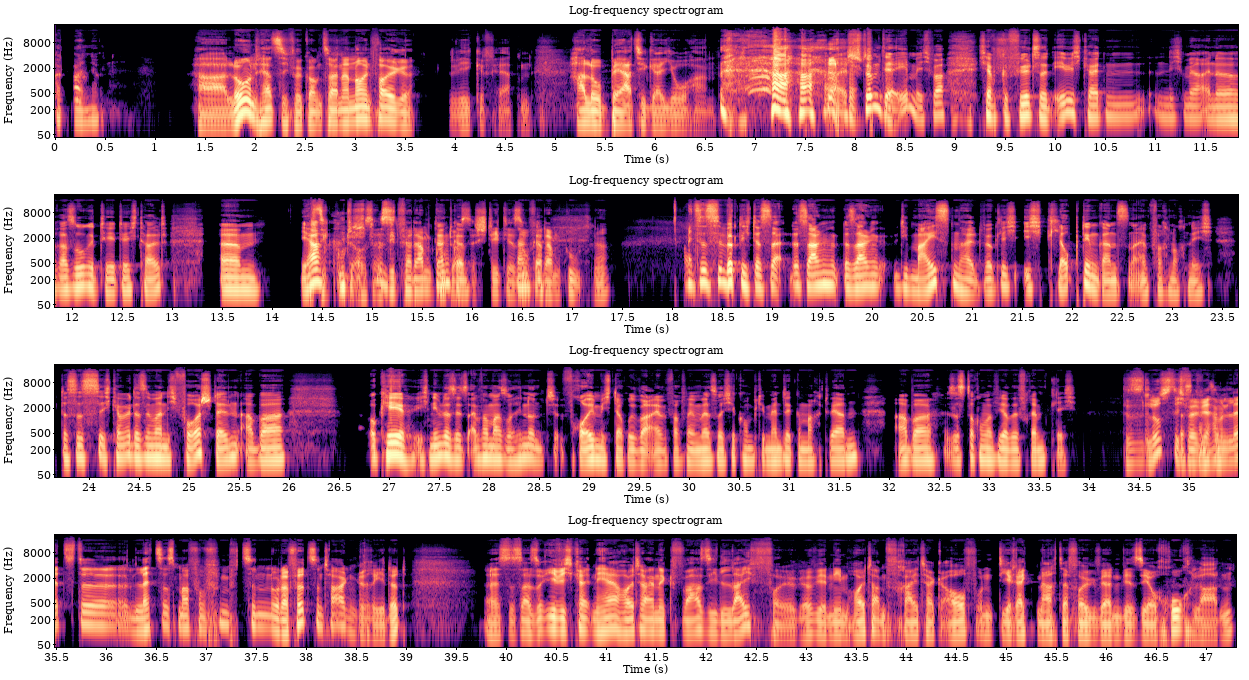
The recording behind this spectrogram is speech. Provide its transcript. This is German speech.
Gott, meine. Hallo und herzlich willkommen zu einer neuen Folge Weggefährten. Hallo, bärtiger Johann. Stimmt ja eben. Ich war, ich habe gefühlt seit Ewigkeiten nicht mehr eine Rasur getätigt halt. Ähm, ja. Es sieht gut aus. Es sieht verdammt Danke. gut aus. Es steht dir so verdammt gut, ne? Es ist wirklich, das, das, sagen, das sagen die meisten halt wirklich. Ich glaube dem Ganzen einfach noch nicht. Das ist, ich kann mir das immer nicht vorstellen, aber okay, ich nehme das jetzt einfach mal so hin und freue mich darüber einfach, wenn mir solche Komplimente gemacht werden. Aber es ist doch immer wieder befremdlich. Das ist lustig, Das weil wir haben letzte, letztes Mal vor 15 oder 14 Tagen geredet. Es ist also Ewigkeiten her. Heute eine quasi Live-Folge. Wir nehmen heute am Freitag auf und direkt nach der Folge werden wir sie auch hochladen.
